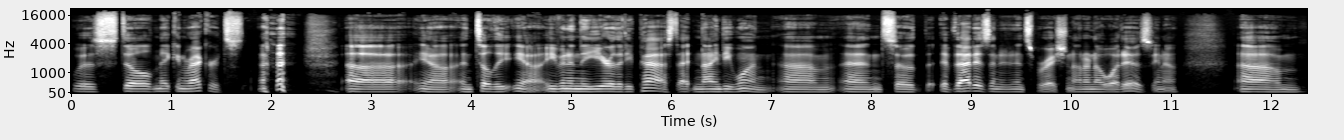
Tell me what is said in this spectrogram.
was still making records. uh, you know, until the you know even in the year that he passed at 91. Um, and so, th- if that isn't an inspiration, I don't know what is. You know. Um,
